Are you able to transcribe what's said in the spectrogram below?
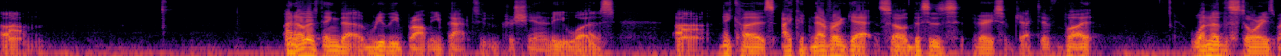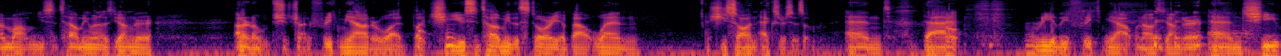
um, another thing that really brought me back to Christianity was uh, because I could never get so this is very subjective, but one of the stories my mom used to tell me when I was younger. I don't know if she was trying to freak me out or what, but she used to tell me the story about when she saw an exorcism, and that really freaked me out when I was younger. And she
